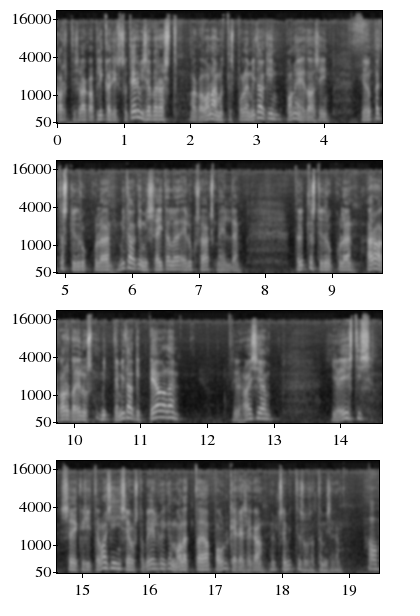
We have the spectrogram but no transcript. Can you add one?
kartis väga plikatirtsu tervise pärast, aga vanaema ütles, pole midagi, pane edasi. ja õpetas tüdrukule midagi, mis jäi talle eluks ajaks meelde. ta ütles tüdrukule, ära karda elus mitte midagi peale ühe asja ja Eestis see küsitav asi seostub eelkõige maletaja Paul Keresega, üldse mitte suusatamisega oh,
